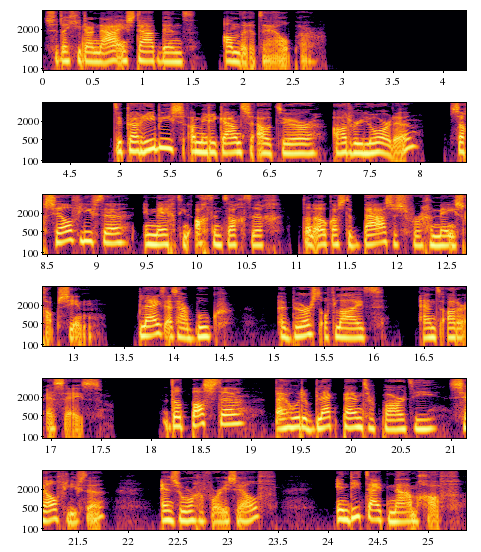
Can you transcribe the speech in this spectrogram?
zodat je daarna in staat bent anderen te helpen. De Caribisch-Amerikaanse auteur Audre Lorde zag zelfliefde in 1988 dan ook als de basis voor gemeenschapszin, blijkt uit haar boek A Burst of Light and Other Essays. Dat paste bij hoe de Black Panther Party zelfliefde en zorgen voor jezelf in die tijd naam gaf.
